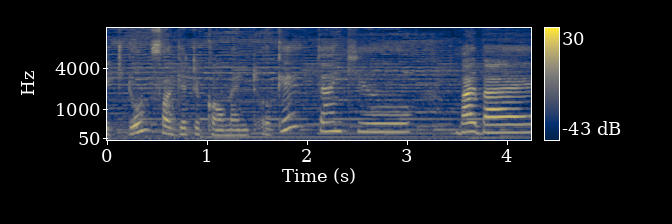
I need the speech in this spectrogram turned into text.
it don't forget to comment okay thank you bye bye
